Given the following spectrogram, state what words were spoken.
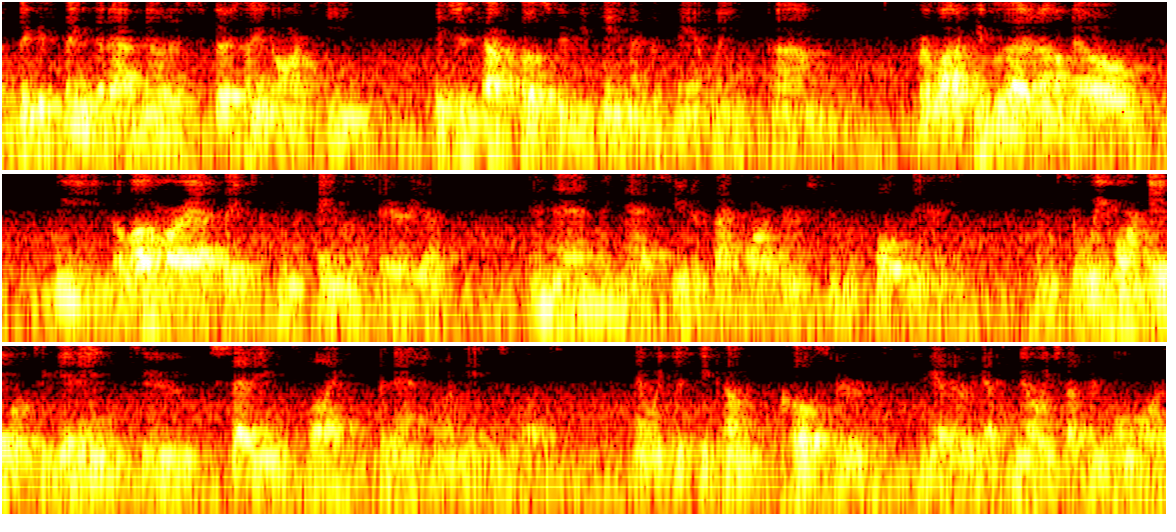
the biggest thing that I've noticed, especially in our team, is just how close we became as a family. Um, for a lot of people that I don't know, we a lot of our athletes are from the St. Louis area, and then we have two unified partners from the Fulton area, and so we weren't able to get into settings like the national games was, and we just become closer together. We got to know each other more.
